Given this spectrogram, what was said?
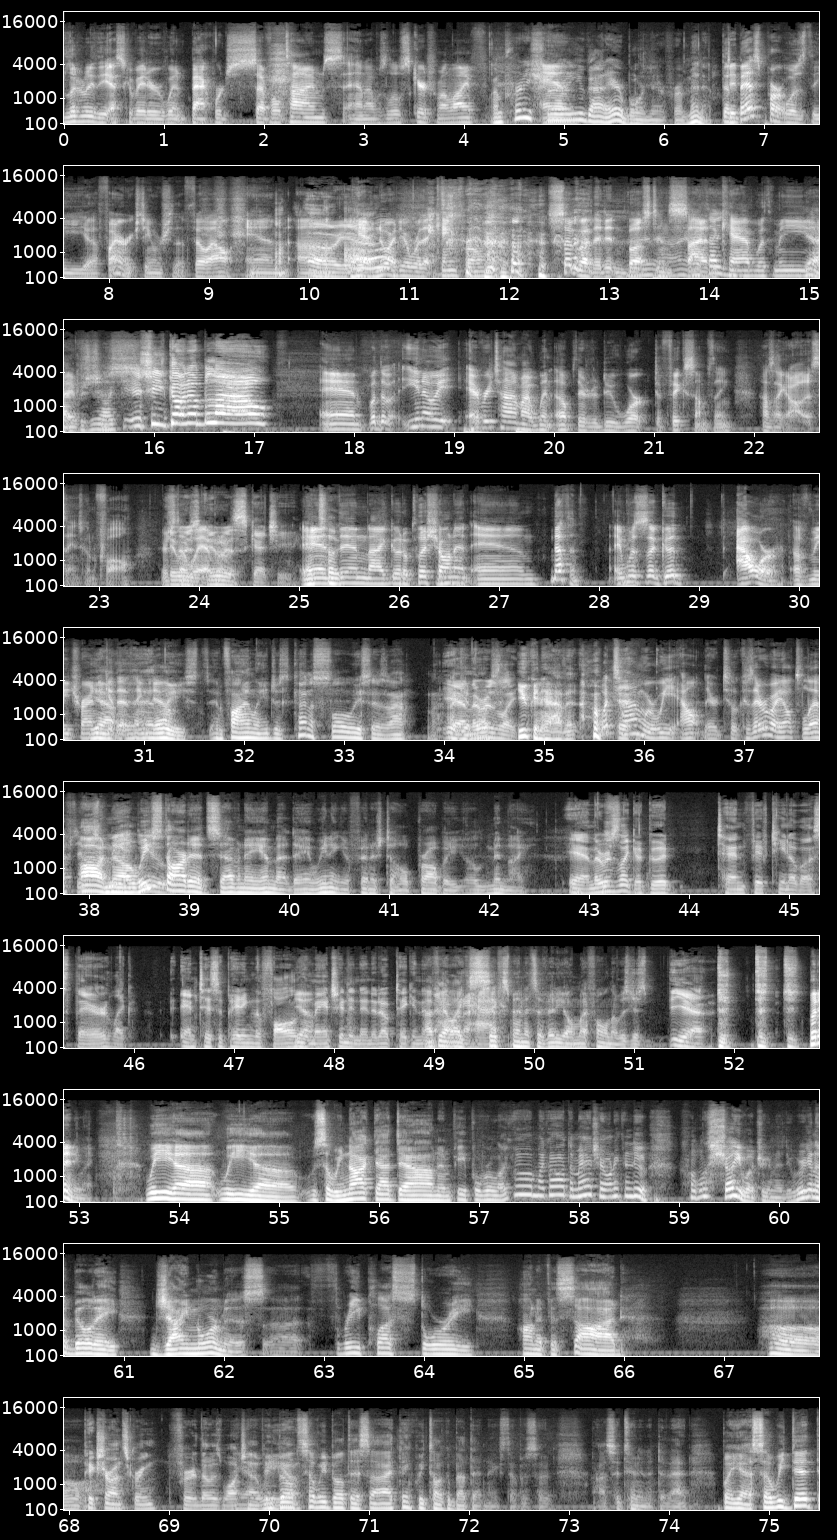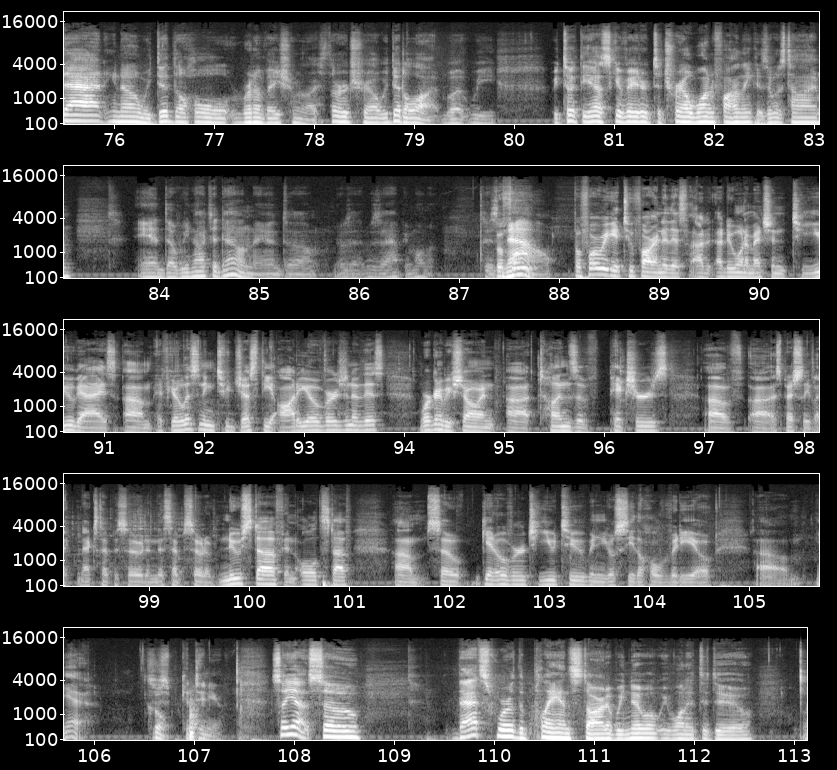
literally the excavator went backwards several times, and I was a little scared for my life. I'm pretty sure And- you got airborne there for a minute. The best part was the uh, fire extinguisher that fell out, and um, Oh, yeah. I had no idea where that came from. so glad that didn't bust I- I inside thought the you- cab with me. Yeah, I was because you're like, just, she's gonna blow. and but the you know every time I went up there to do work to fix something, I was like, oh, this thing's gonna fall. There's it no was way. I'm it was sketchy. and took- then I go to push on it, and nothing. It was a good hour of me trying Yeah, to get that thing at down. least. And finally, just kind of slowly says, ah, Yeah, and there up. was, like- you can have it. What time were we out there till? Because everybody else left. It oh no, we you. started at 7 a.m. that day, and we didn't get finished till probably uh, midnight. Yeah, and there was like a good 10, 15 of us there, like anticipating the fall of Yeah. the mansion, and ended up taking an I've hour got and like a half. six minutes of video on my phone that was just Yeah, but anyway, we uh we uh so we knocked that down and people were like, "Oh my god, the mansion! What are you gonna do?" Well, let's show you what you're gonna do. We're gonna build a ginormous uh, three plus story haunted facade. Oh, picture on screen for those watching yeah, the we built so we built this. Uh, I think we talk about that next episode. Uh, so tune into that. But yeah, so we did that. You know, we did the whole renovation with our third trail. We did a lot, but we we took the excavator to Trail One finally because it was time, and uh, we knocked it down, and uh, it was a, it was a happy moment. Because now, Before we get too far into this, I, I do want to mention to you guys um, if you're listening to just the audio version of this, we're going to be showing uh, tons of pictures of, uh, especially like next episode and this episode of new stuff and old stuff. Um, so get over to YouTube and you'll see the whole video. Um, yeah. Cool. Just continue. So yeah, so that's where the plan started. We knew what we wanted to do.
